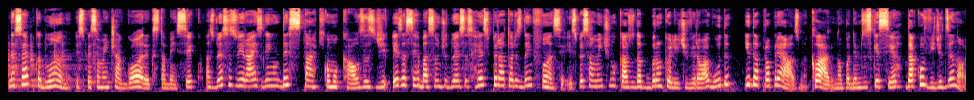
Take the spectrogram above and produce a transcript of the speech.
Nessa época do ano, especialmente agora que está bem seco, as doenças virais ganham destaque como causas de exacerbação de doenças respiratórias da infância, especialmente no caso da bronquiolite viral aguda e da própria asma. Claro, não podemos esquecer da Covid-19.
